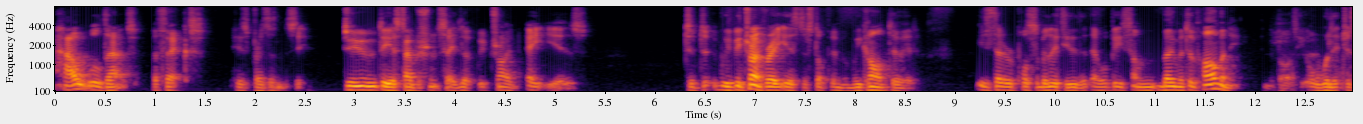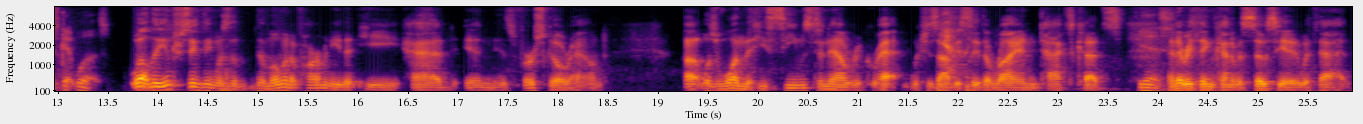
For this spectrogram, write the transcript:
how will that affect his presidency? do the establishment say, look, we've tried eight years to do, we've been trying for eight years to stop him and we can't do it? Is there a possibility that there will be some moment of harmony in the party, or will it just get worse? Well, the interesting thing was the, the moment of harmony that he had in his first go round uh, was one that he seems to now regret, which is obviously the Ryan tax cuts yes. and everything kind of associated with that.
